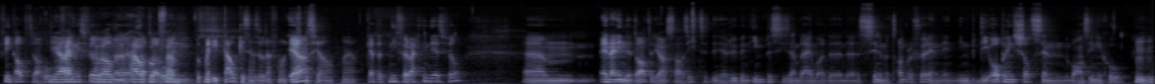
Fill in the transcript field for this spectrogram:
Vind ik altijd wel goed. Ja, Gevangenisfilm, jawel, daar eh, is hou ik ook van. En Ook met die touwtjes en zo, dat vond ik Ja. wel speciaal. Ja. Ik had het niet verwacht in deze film. Ehm, en dan inderdaad, er juist al zegt, die Ruben Impes is dan blijkbaar de, de cinematographer. En, en in die openingsshots zijn waanzinnig goed. Mhm.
